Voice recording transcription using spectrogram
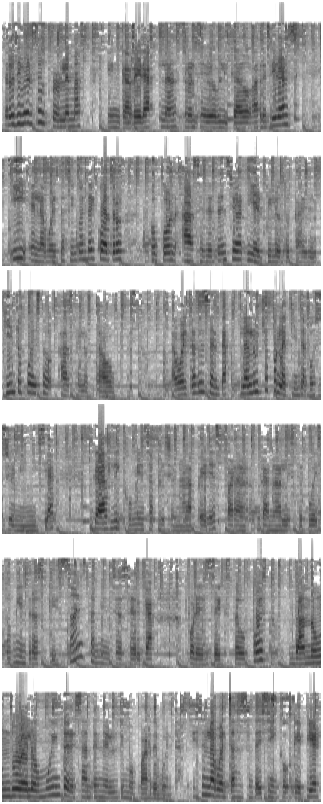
Tras diversos problemas en carrera, Lance Stroll se ve obligado a retirarse y en la vuelta 54 Ocon hace detención y el piloto cae del quinto puesto hasta el octavo puesto. La vuelta 60, la lucha por la quinta posición inicia. Gasly comienza a presionar a Pérez para ganarle este puesto, mientras que Sainz también se acerca por el sexto puesto, dando un duelo muy interesante en el último par de vueltas. Es en la vuelta 65 que Pierre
